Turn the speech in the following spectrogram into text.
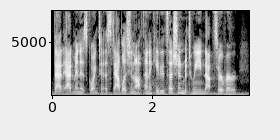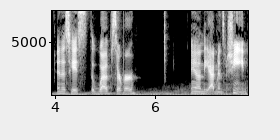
that admin is going to establish an authenticated session between that server, in this case, the web server, and the admin's machine.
